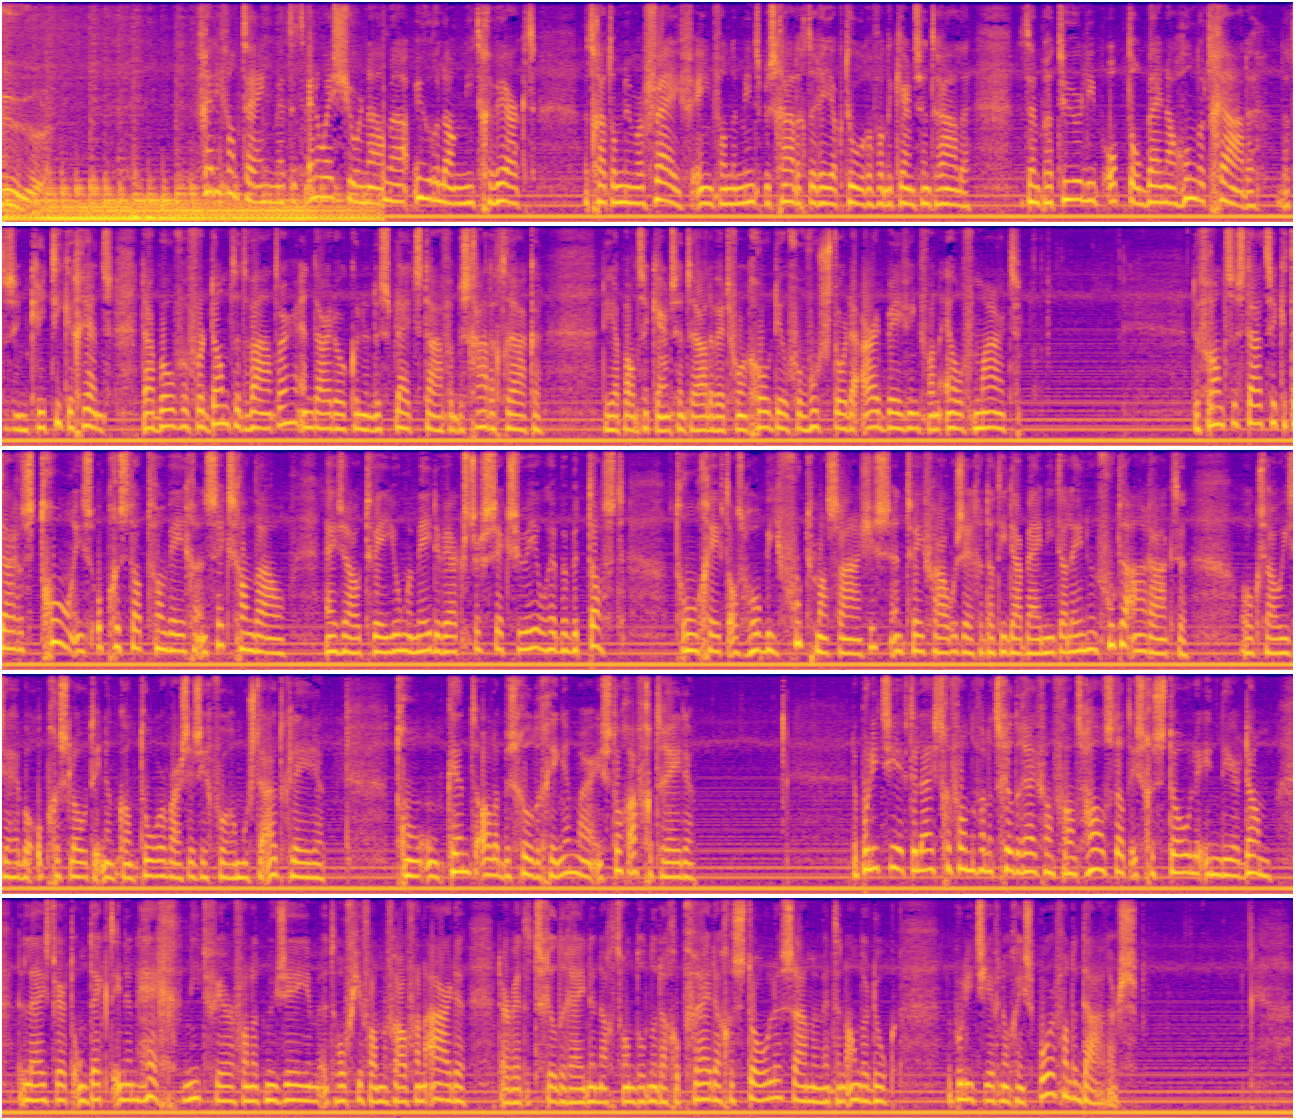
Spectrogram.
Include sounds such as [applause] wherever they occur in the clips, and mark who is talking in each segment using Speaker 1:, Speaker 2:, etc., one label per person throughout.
Speaker 1: uur.
Speaker 2: Freddy van Tijn met het NOS-journaal. Maar urenlang niet gewerkt. Het gaat om nummer 5, een van de minst beschadigde reactoren van de kerncentrale. De temperatuur liep op tot bijna 100 graden. Dat is een kritieke grens. Daarboven verdampt het water en daardoor kunnen de splijtstaven beschadigd raken. De Japanse kerncentrale werd voor een groot deel verwoest door de aardbeving van 11 maart. De Franse staatssecretaris Tron is opgestapt vanwege een seksschandaal. Hij zou twee jonge medewerksters seksueel hebben betast. Tron geeft als hobby voetmassages en twee vrouwen zeggen dat hij daarbij niet alleen hun voeten aanraakte. Ook zou hij ze hebben opgesloten in een kantoor waar ze zich voor hem moesten uitkleden. Tron ontkent alle beschuldigingen, maar is toch afgetreden. De politie heeft de lijst gevonden van het schilderij van Frans Hals dat is gestolen in Leerdam. De lijst werd ontdekt in een heg, niet ver van het museum Het Hofje van mevrouw van Aarde. Daar werd het schilderij de nacht van donderdag op vrijdag gestolen samen met een ander doek. De politie heeft nog geen spoor van de daders.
